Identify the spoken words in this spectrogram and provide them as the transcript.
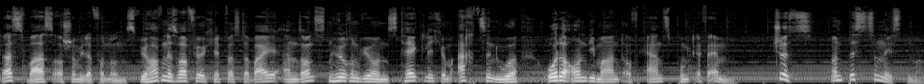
Das war's auch schon wieder von uns. Wir hoffen, es war für euch etwas dabei. Ansonsten hören wir uns täglich um 18 Uhr oder on demand auf ernst.fm. Tschüss und bis zum nächsten Mal.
